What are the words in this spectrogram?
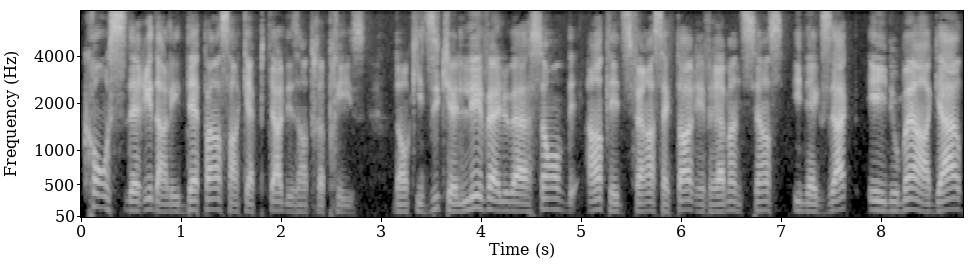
considéré dans les dépenses en capital des entreprises. Donc, il dit que l'évaluation entre les différents secteurs est vraiment une science inexacte et il nous met en garde.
